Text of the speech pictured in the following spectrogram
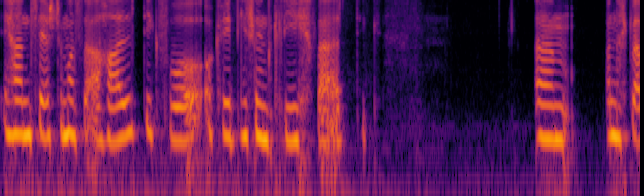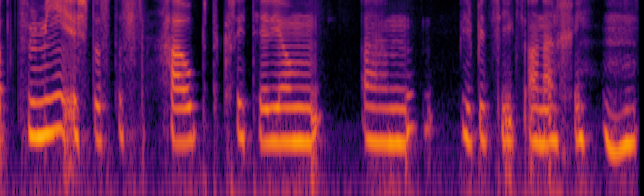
ich habe zuerst einmal so eine Haltung von, okay, die sind gleichwertig. Ähm, und ich glaube, für mich ist das das Hauptkriterium ähm, bei Beziehungsanarchie. Mhm.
